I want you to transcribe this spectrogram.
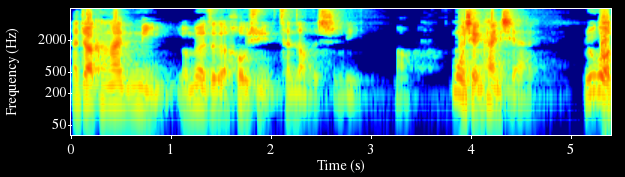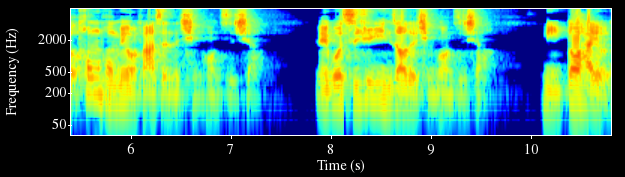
那就要看看你有没有这个后续成长的实力。目前看起来，如果通膨没有发生的情况之下，美国持续应召的情况之下，你都还有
